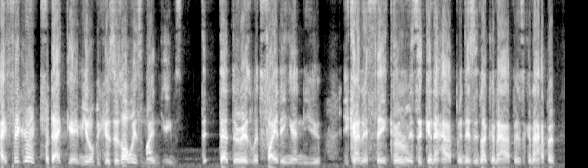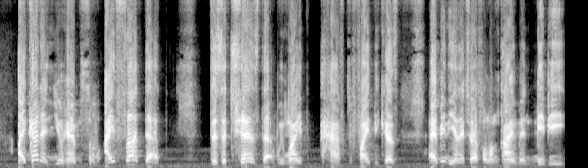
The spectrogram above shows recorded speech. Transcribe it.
I figured for that game, you know, because there's always mind games th- that there is with fighting, and you you kind of think, oh, is it going to happen? Is it not going to happen? Is it going to happen? I kind of knew him, so I thought that there's a chance that we might have to fight because I've been in the NHL for a long time, and maybe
